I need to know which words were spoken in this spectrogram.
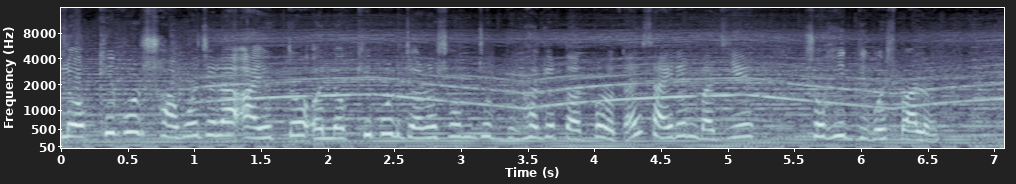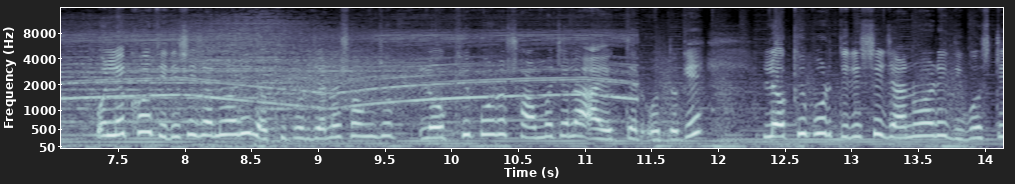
লক্ষ্মীপুর সমজেলা আয়ুক্ত ও লক্ষ্মীপুর জনসংযোগ বিভাগের তৎপরতায় সাইরেন বাজিয়ে শহীদ দিবস পালন। উল্লেখ্য, তিরিশে জানুয়ারি লক্ষ্মীপুর জনসংযোগ, লক্ষ্মীপুর সমজেলা আয়ুক্তের উদ্যোগে লক্ষ্মীপুর তিরিশে জানুয়ারি দিবসটি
